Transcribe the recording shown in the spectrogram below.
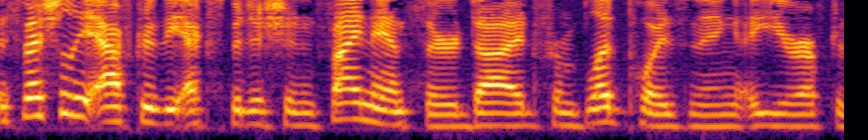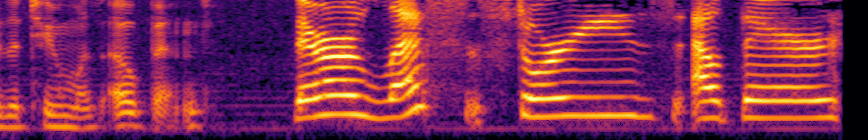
especially after the expedition financier died from blood poisoning a year after the tomb was opened. There are less stories out there,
